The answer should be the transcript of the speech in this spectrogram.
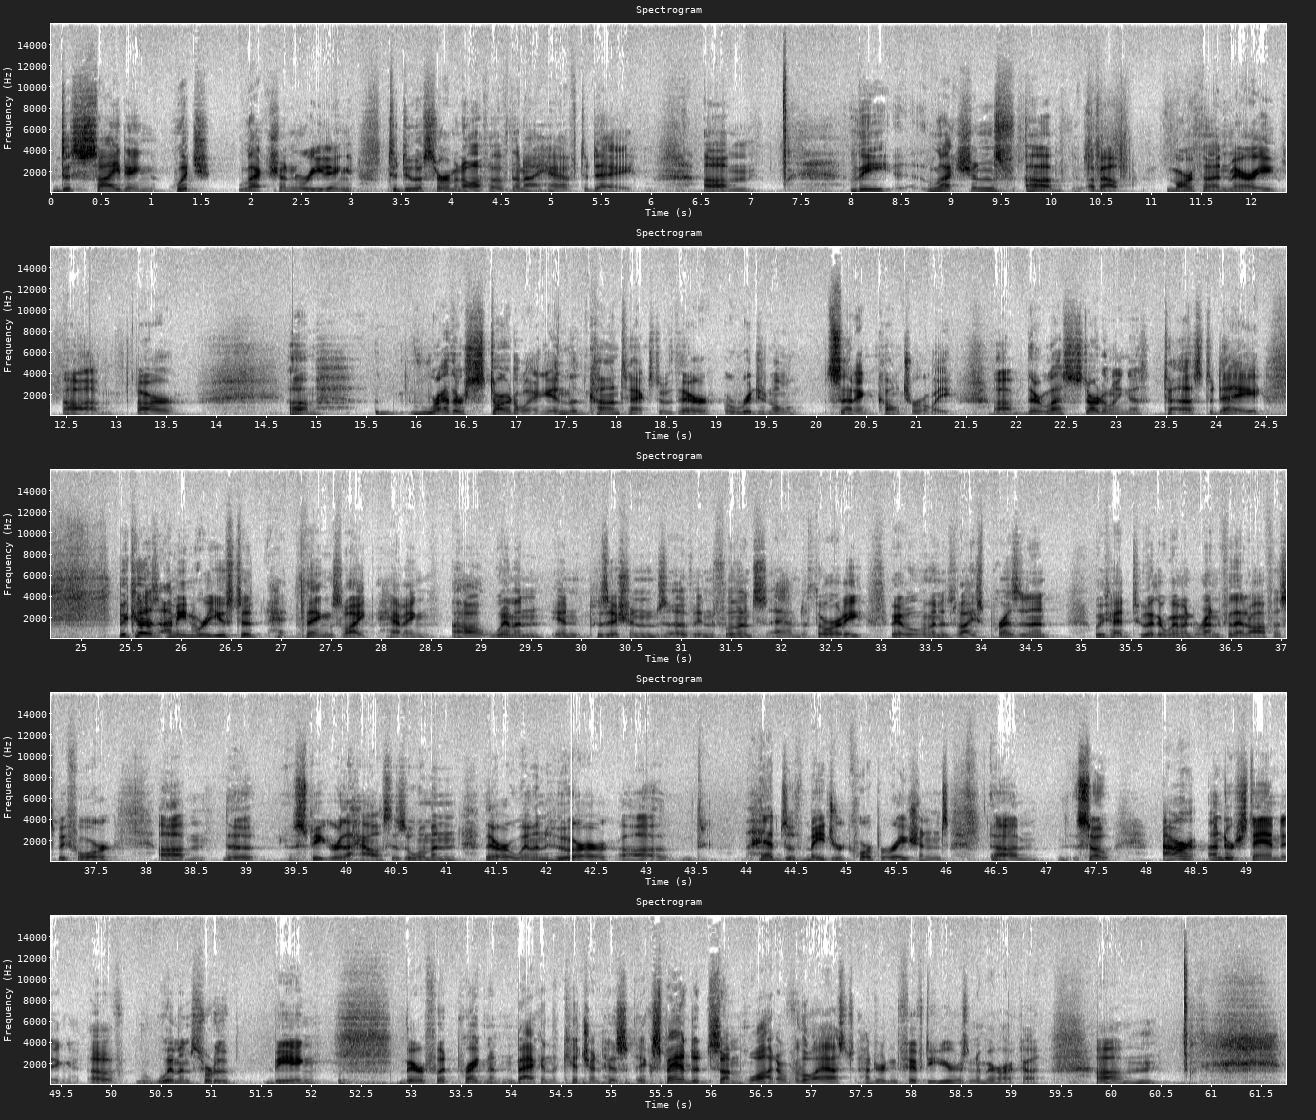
deciding which lection reading to do a sermon off of than I have today. Um, the lections uh, about Martha and Mary um, are um, rather startling in the context of their original setting culturally. Um, they're less startling to us today because, I mean, we're used to things like having uh, women in positions of influence and authority. We have a woman as vice president. We've had two other women run for that office before. Um, the Speaker of the House is a woman. There are women who are uh, heads of major corporations. Um, so our understanding of women sort of being barefoot, pregnant, and back in the kitchen has expanded somewhat over the last 150 years in America. Um,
